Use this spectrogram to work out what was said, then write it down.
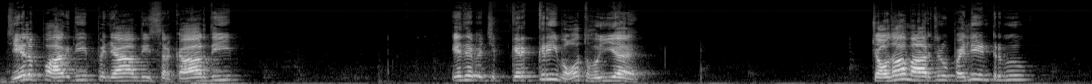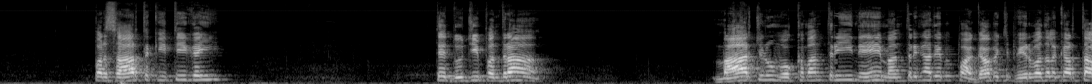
ਜੇਲ੍ਹ ਵਿਭਾਗ ਦੀ, ਪੰਜਾਬ ਦੀ ਸਰਕਾਰ ਦੀ ਇਹਦੇ ਵਿੱਚ ਕਿਰਕਰੀ ਬਹੁਤ ਹੋਈ ਹੈ। 14 ਮਾਰਚ ਨੂੰ ਪਹਿਲੀ ਇੰਟਰਵਿਊ ਪ੍ਰਸਾਰਿਤ ਕੀਤੀ ਗਈ ਤੇ ਦੂਜੀ 15 ਮਾਰਚ ਨੂੰ ਮੁੱਖ ਮੰਤਰੀ ਨੇ ਮੰਤਰੀਆਂ ਦੇ ਵਿਭਾਗਾਂ ਵਿੱਚ ਫੇਰਬਦਲ ਕਰਤਾ।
